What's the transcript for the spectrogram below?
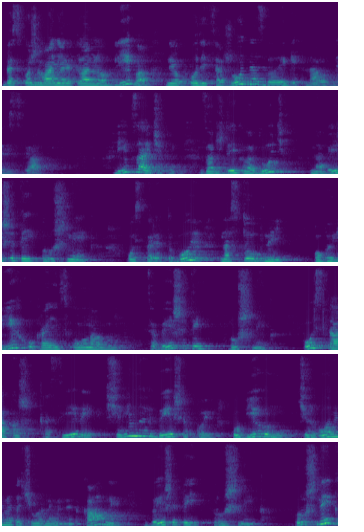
Без споживання ритуального хліба не обходиться жодне з великих народних свят. Хліб зайчику завжди кладуть на вишитий рушник. Ось перед тобою наступний оберіг українського народу це вишитий рушник. Ось також красивий, з чарівною вишивкою по білому, червоними та чорними нитками вишитий рушник. Рушник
